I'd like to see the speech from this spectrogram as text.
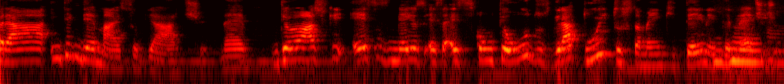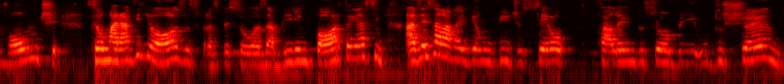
Para entender mais sobre arte, né? Então eu acho que esses meios, esses conteúdos gratuitos também que tem na internet uhum. de monte são maravilhosos para as pessoas abrirem porta e assim, às vezes ela vai ver um vídeo seu falando sobre o Duchamp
